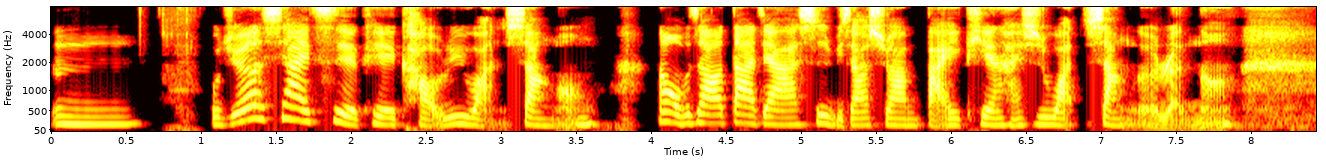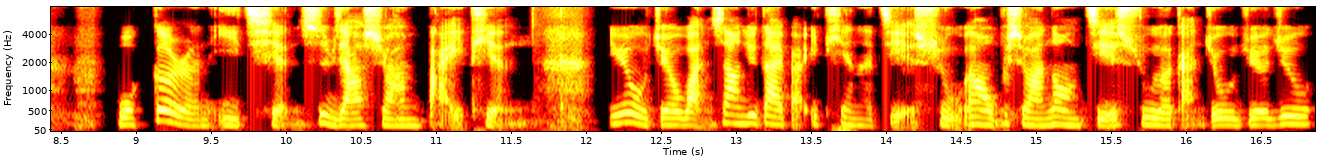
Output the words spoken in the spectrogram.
嗯，我觉得下一次也可以考虑晚上哦。那我不知道大家是比较喜欢白天还是晚上的人呢？我个人以前是比较喜欢白天，因为我觉得晚上就代表一天的结束，然后我不喜欢那种结束的感觉，我觉得就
